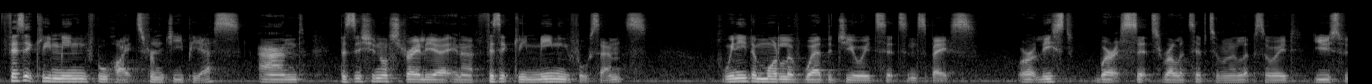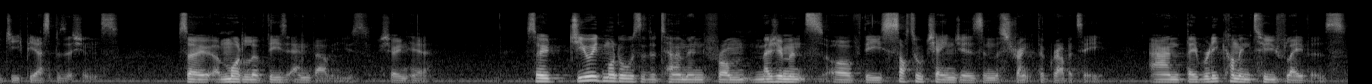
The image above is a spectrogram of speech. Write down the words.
physically meaningful heights from GPS and position Australia in a physically meaningful sense, we need a model of where the geoid sits in space, or at least where it sits relative to an ellipsoid used for GPS positions. So a model of these n values shown here. So geoid models are determined from measurements of the subtle changes in the strength of gravity. And they really come in two flavors.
